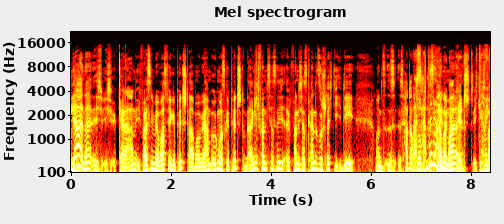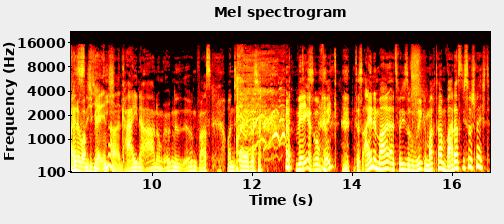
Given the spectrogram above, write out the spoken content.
Ja, nein, ich, ich, keine Ahnung, ich weiß nicht mehr, was wir gepitcht haben, aber wir haben irgendwas gepitcht und eigentlich fand ich das nicht, fand ich das keine so schlechte Idee. Und es, es hat auch, glaube ich, das eine Mal. gepitcht? Ich kann mich weiß überhaupt nicht mehr Ich, erinnern. keine Ahnung, irgende, irgendwas. Und äh, das, Mega Rubrik. das eine Mal, als wir diese Rubrik gemacht haben, war das nicht so schlecht.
